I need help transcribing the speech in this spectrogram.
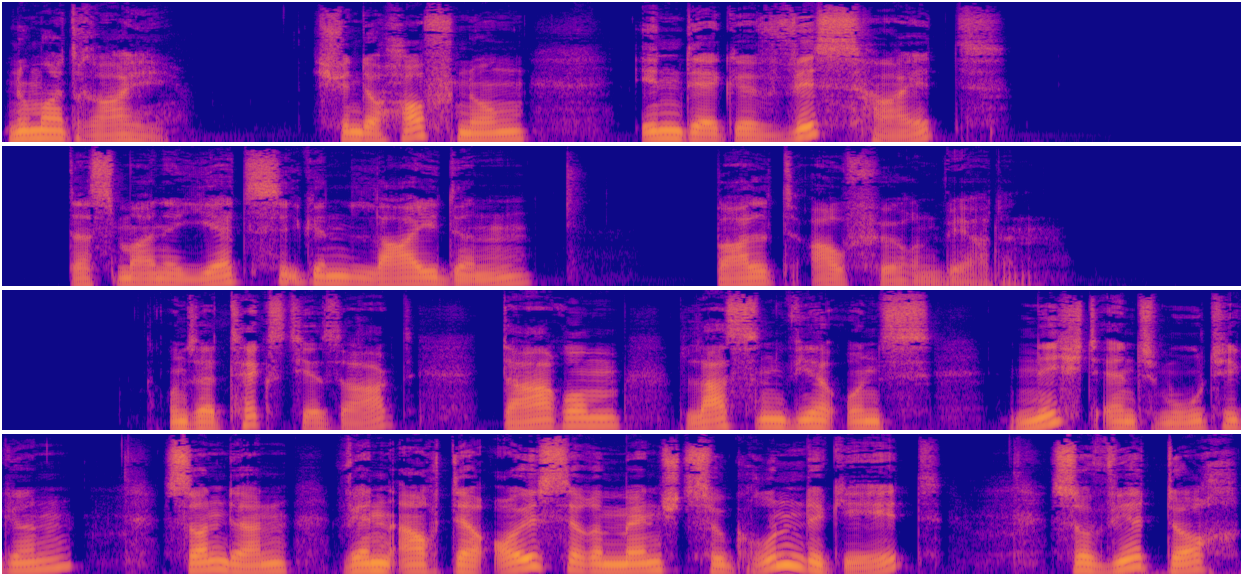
Nummer drei. Ich finde Hoffnung in der Gewissheit, dass meine jetzigen Leiden bald aufhören werden. Unser Text hier sagt, Darum lassen wir uns nicht entmutigen, sondern wenn auch der äußere Mensch zugrunde geht, so wird doch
